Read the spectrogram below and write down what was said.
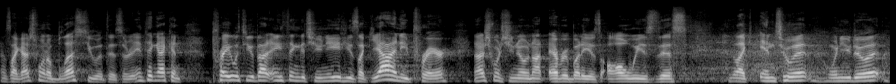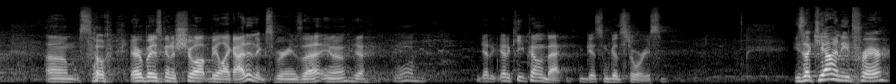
was like, I just want to bless you with this. Is there anything I can pray with you about, anything that you need? He's like, Yeah, I need prayer. And I just want you to know not everybody is always this, like, into it when you do it. Um, so everybody's going to show up and be like, I didn't experience that, you know? Yeah. Well, you got to keep coming back and get some good stories. He's like, Yeah, I need prayer.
